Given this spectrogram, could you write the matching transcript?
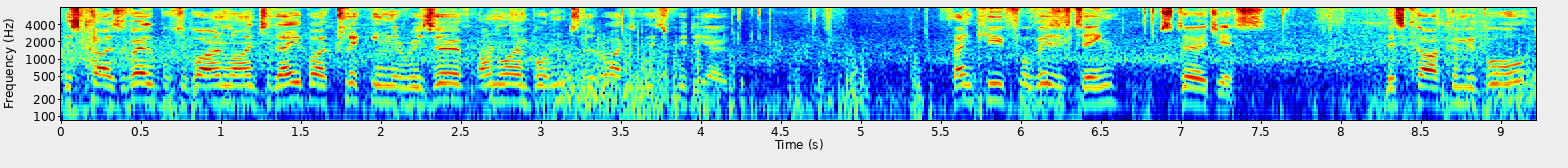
This car is available to buy online today by clicking the reserve online button to the right of this video. Thank you for visiting Sturgess. This car can be bought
